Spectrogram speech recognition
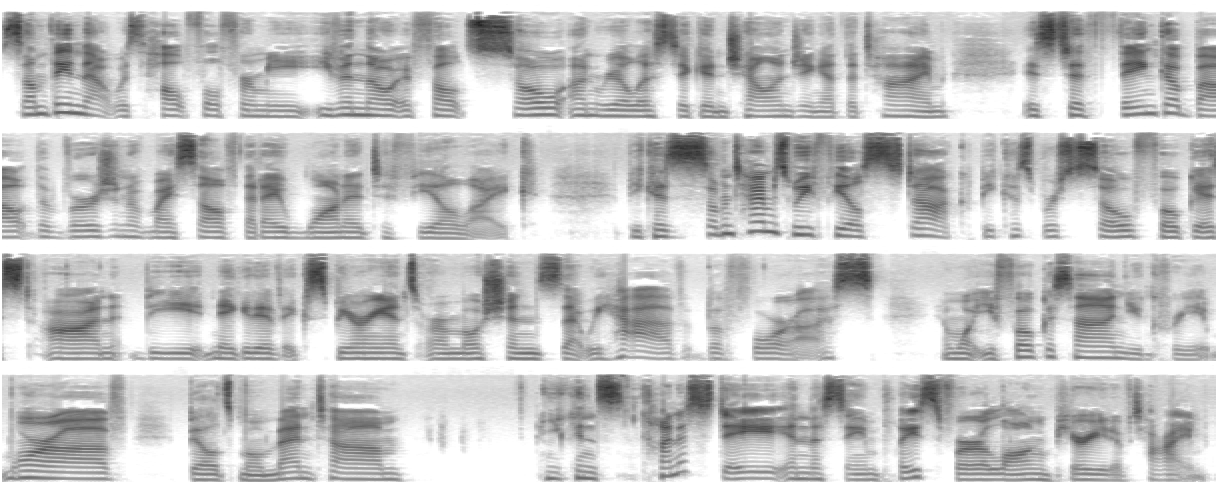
something that was helpful for me, even though it felt so unrealistic and challenging at the time, is to think about the version of myself that I wanted to feel like because sometimes we feel stuck because we're so focused on the negative experience or emotions that we have before us. And what you focus on, you create more of, builds momentum. You can kind of stay in the same place for a long period of time.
